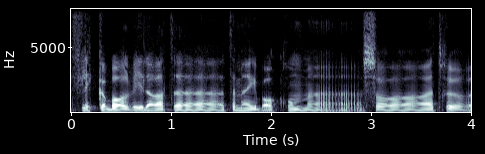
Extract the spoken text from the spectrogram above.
flikke ball videre til, til meg i bakrom. eh, Så jeg tror,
